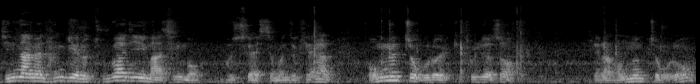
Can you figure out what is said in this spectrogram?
진라면 한 개로 두 가지 맛을 먹을 수가 있어. 먼저 계란 없는 쪽으로 이렇게 돌려서 계란 없는 쪽으로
